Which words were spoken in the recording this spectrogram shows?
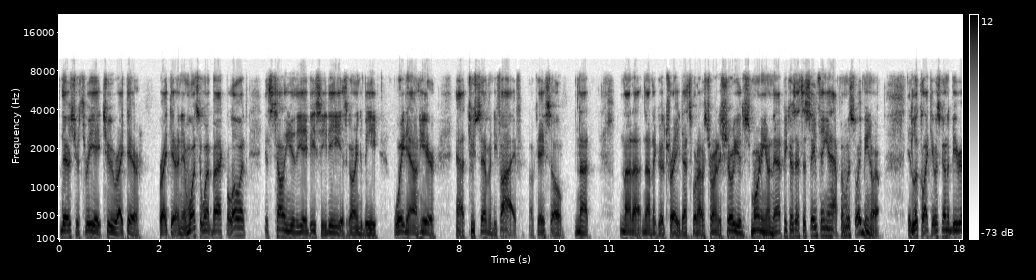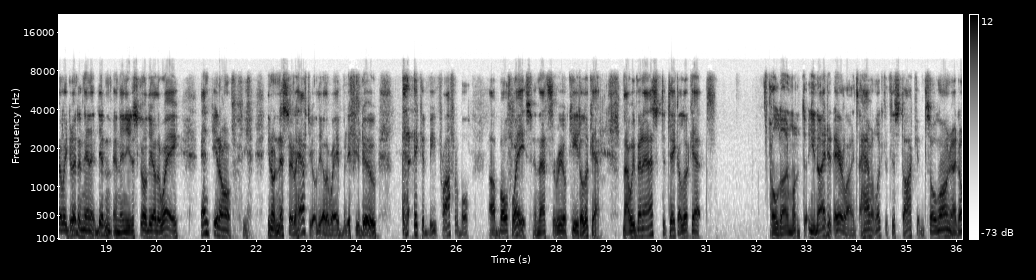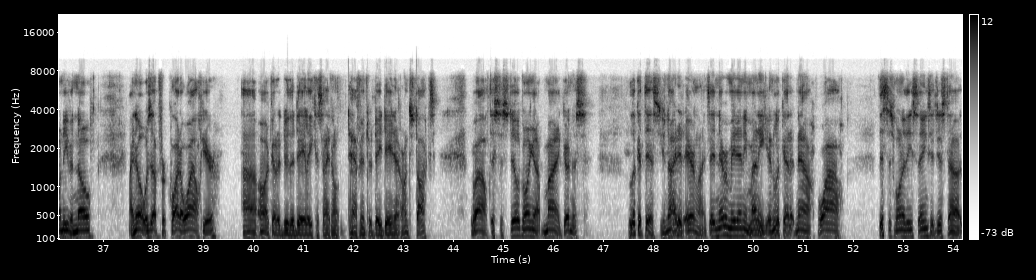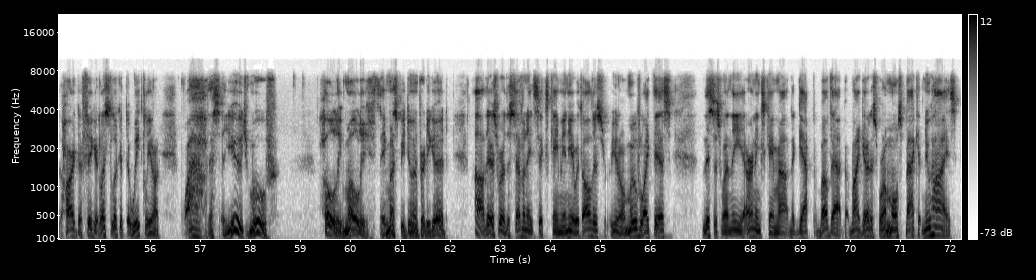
there's your 382 right there, right there. And then once it went back below it, it's telling you the ABCD is going to be way down here at 275. Okay, so not not a not a good trade. That's what I was trying to show you this morning on that because that's the same thing that happened with soybean oil. It looked like it was going to be really good and then it didn't and then you just go the other way. And you know, you don't necessarily have to go the other way, but if you do, it could be profitable uh, both ways, and that's the real key to look at. Now we've been asked to take a look at hold on one united airlines i haven't looked at this stock in so long i don't even know i know it was up for quite a while here uh, oh, I've got to do the daily because I don't have intraday data on stocks. Wow, this is still going up. My goodness. Look at this United Airlines. They never made any money, and look at it now. Wow. This is one of these things that just uh, hard to figure. Let's look at the weekly on. Wow, that's a huge move. Holy moly, they must be doing pretty good. Oh, there's where the 786 came in here with all this, you know, move like this this is when the earnings came out and it gapped above that. But my goodness, we're almost back at new highs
